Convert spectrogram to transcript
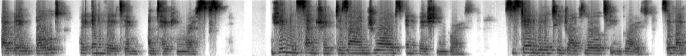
by being bold, by innovating and taking risks. Human-centric design drives innovation and growth. Sustainability drives loyalty and growth. So by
